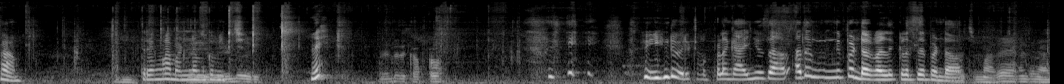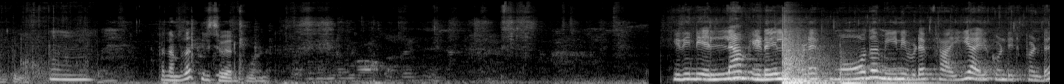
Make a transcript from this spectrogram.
പാം. ഇത്രയും മണ്ണ് നമുക്ക് മിച്ചു ഏ? വീണ്ടും ഒരു കപ്പളം കഴിഞ്ഞ ദിവസം. അത് നിപ്പുണ്ടോ കിളത്തിപ്പുണ്ടോ അപ്പം നമ്മൾ തിരിച്ചു പേർ പോവാണ്. ഇതിന്റെ എല്ലാം ഇടയിൽ നമ്മുടെ മോത മീൻ ഇവിടെ ഫ്രൈ ആയിക്കൊണ്ടിരിപ്പുണ്ട്.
